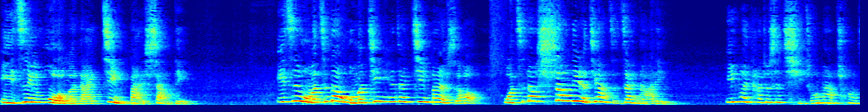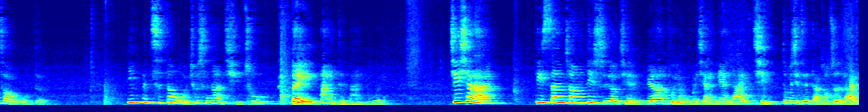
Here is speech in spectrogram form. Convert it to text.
以至于我们来敬拜上帝，以致我们知道，我们今天在敬拜的时候，我知道上帝的价值在哪里，因为他就是起初那创造我的，因为知道我就是那起初被爱的那一位。接下来。第三章第十六节，约翰福音，我们一起来念。来，请，对不起，这打错字。来，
